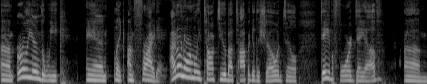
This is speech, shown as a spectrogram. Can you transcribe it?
um, earlier in the week, and like on Friday. I don't normally talk to you about topic of the show until day before, day of. Um,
